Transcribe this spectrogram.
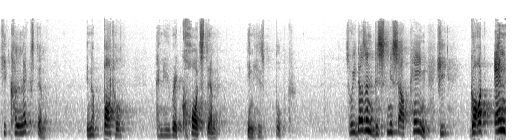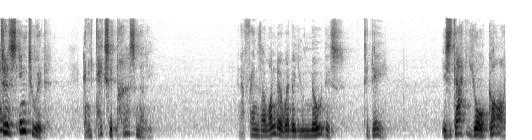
he collects them in a bottle and he records them in his book. So he doesn't dismiss our pain. He, God enters into it and he takes it personally. Friends, I wonder whether you know this today. Is that your God?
